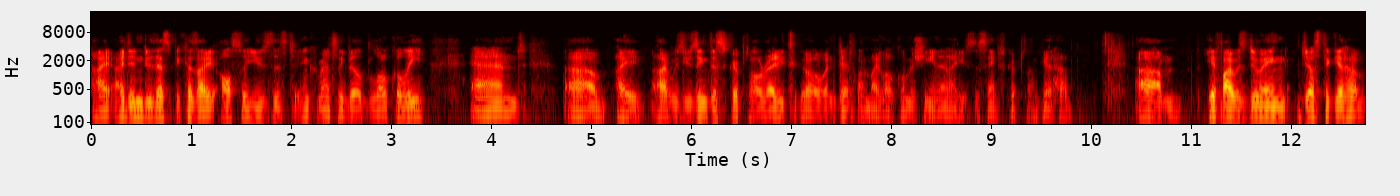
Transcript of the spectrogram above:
I, I, didn't do this because I also use this to incrementally build locally. And uh, I, I was using this script already to go and diff on my local machine, and I use the same script on GitHub. Um, if I was doing just a GitHub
